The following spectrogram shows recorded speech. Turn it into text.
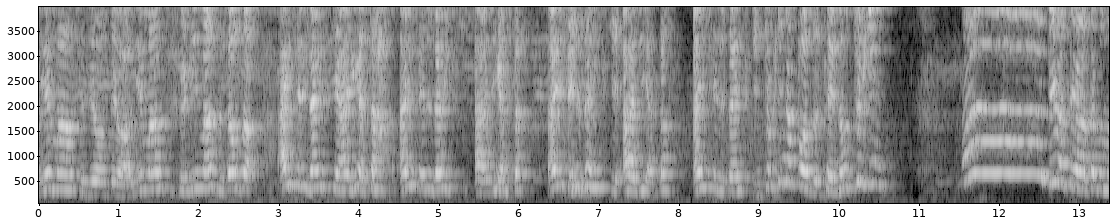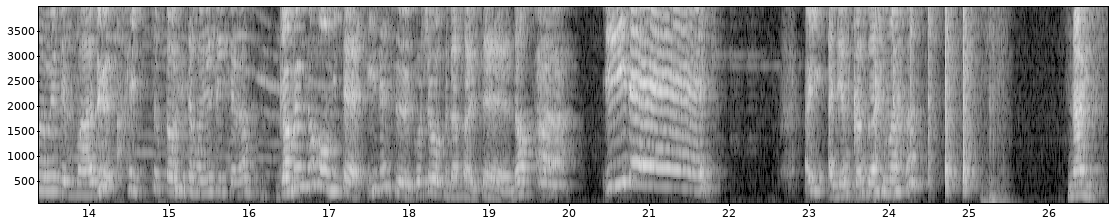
げます。両手を上げます。振ります。どうぞ。愛してる大好きありがとう。愛してる大好きありがとう。愛してる大好きありがとう。愛してる大好き。チョキのポーズ。せーの。チョキー手は頭の上で丸はいちょっとお膝も入れてきたら画面の方を見ていいです。ご賞ください。せーの。いいです。はいありがとうございます。ナイス。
